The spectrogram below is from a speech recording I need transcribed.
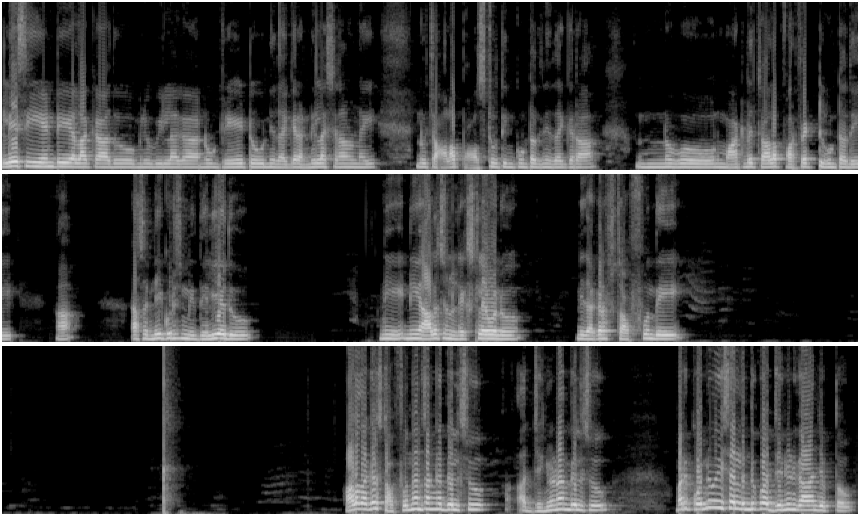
లేసి ఏంటి అలా కాదు నువ్వు ఇలాగా నువ్వు గ్రేటు నీ దగ్గర అన్ని లక్షణాలు ఉన్నాయి నువ్వు చాలా పాజిటివ్ థింక్ ఉంటుంది నీ దగ్గర నువ్వు మాట్లాడే చాలా పర్ఫెక్ట్గా ఉంటుంది. అసలు నీ గురించి నీకు తెలియదు. నీ నీ ఆలోచన నెక్స్ట్ లెవెల్ నీ దగ్గర స్టఫ్ ఉంది. వాళ్ళ దగ్గర స్టఫ్ ఉందని సంగతి తెలుసు అది జెన్యున్ అని తెలుసు. మరి కొన్ని విషయాలు ఎందుకు జెన్యున్ కాదని చెప్తావు?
